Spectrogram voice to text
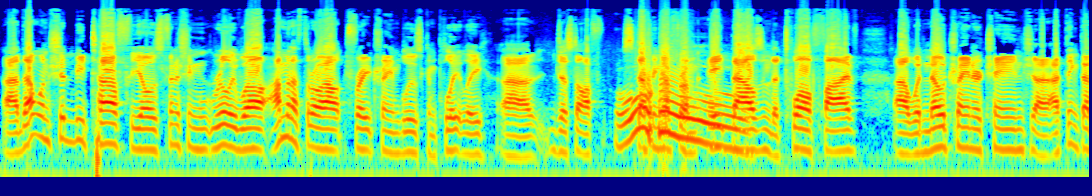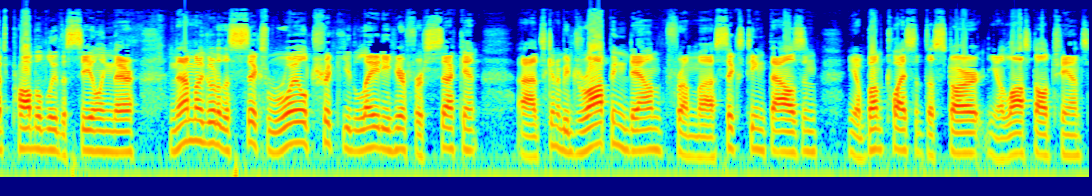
uh, that one should be tough. You know, is finishing really well. I'm going to throw out Freight Train Blues completely, uh, just off stepping up from 8,000 to 12.5 uh, with no trainer change. Uh, I think that's probably the ceiling there. And then I'm going to go to the six Royal Tricky Lady here for a second. Uh, it's going to be dropping down from uh, 16,000. You know, bumped twice at the start. You know, lost all chance.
